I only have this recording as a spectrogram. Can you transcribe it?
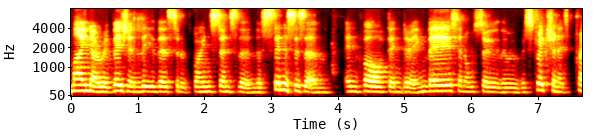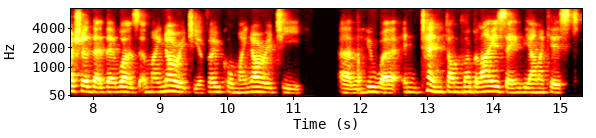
minor revision. The, the sort of, for instance, the the cynicism involved in doing this, and also the restriction is pressure that there was a minority, a vocal minority, um, who were intent on mobilizing the anarchist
